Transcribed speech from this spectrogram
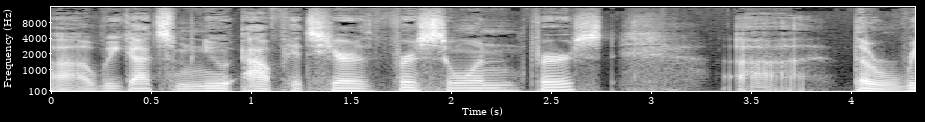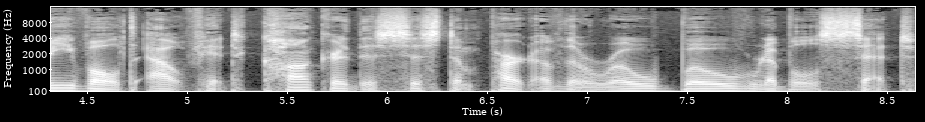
Uh, we got some new outfits here. The first one first. Uh, the Revolt outfit. Conquer this system, part of the Robo Rebels set.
